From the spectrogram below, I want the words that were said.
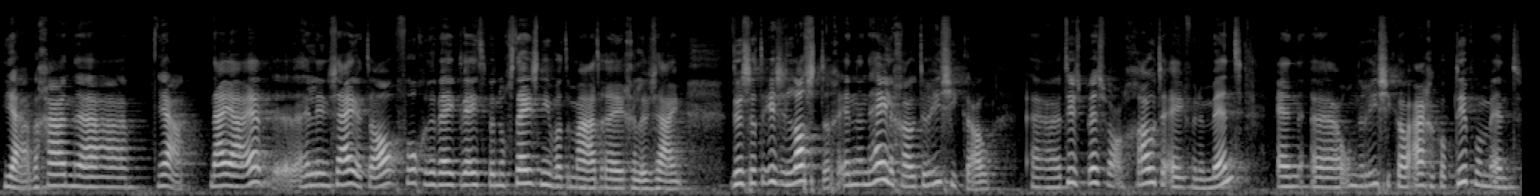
Ja, we gaan, uh, ja, nou ja, hè, Helene zei het al, volgende week weten we nog steeds niet wat de maatregelen zijn. Dus dat is lastig en een hele grote risico. Uh, het is best wel een groot evenement. En uh, om de risico eigenlijk op dit moment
